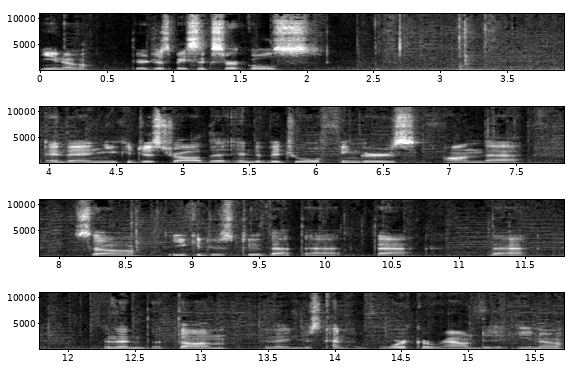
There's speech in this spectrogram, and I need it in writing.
you know they're just basic circles, and then you could just draw the individual fingers on that. So you could just do that, that, that, that, and then the thumb, and then just kind of work around it, you know?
